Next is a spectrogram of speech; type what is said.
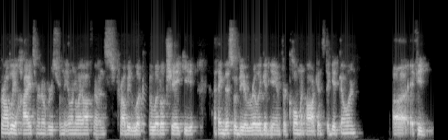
probably high turnovers from the Illinois offense, probably look a little shaky. I think this would be a really good game for Coleman Hawkins to get going. Uh, if he,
